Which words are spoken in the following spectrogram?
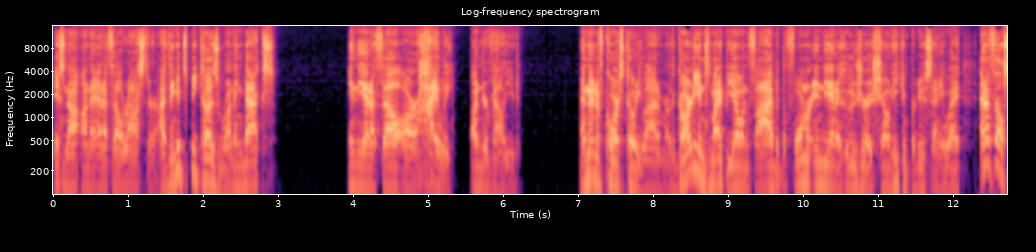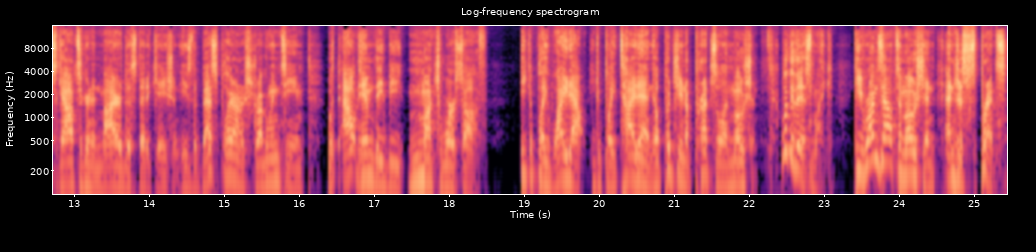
is not on an NFL roster. I think it's because running backs in the NFL are highly undervalued. And then, of course, Cody Latimer. The Guardians might be 0 5, but the former Indiana Hoosier has shown he can produce anyway. NFL scouts are going to admire this dedication. He's the best player on a struggling team. Without him, they'd be much worse off. He could play white out, he could play tight end. He'll put you in a pretzel in motion. Look at this, Mike. He runs out to motion and just sprints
